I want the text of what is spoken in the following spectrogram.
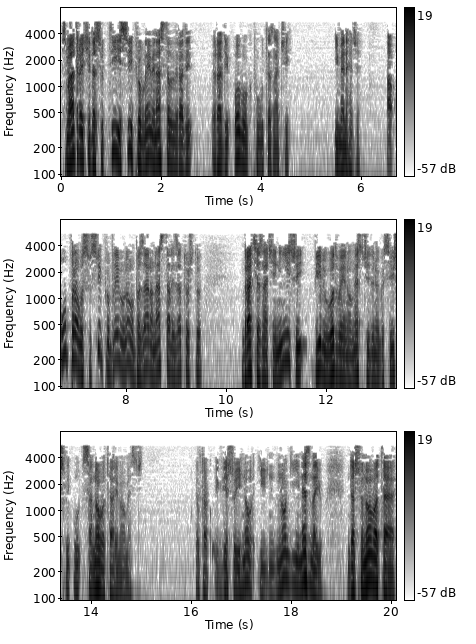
smatrajući da su ti svi problemi nastali radi, radi ovog puta, znači, i menheđa. A upravo su svi problemi u Novom pazaru nastali zato što braća znači nisu bili u odvojenom mesčidu, nego su išli u, sa novotarima u mesčid. Jel tako? I gdje su ih novo... I mnogi ne znaju da su novotari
